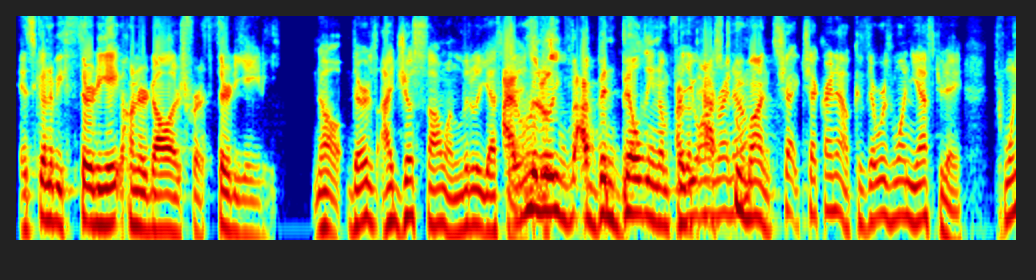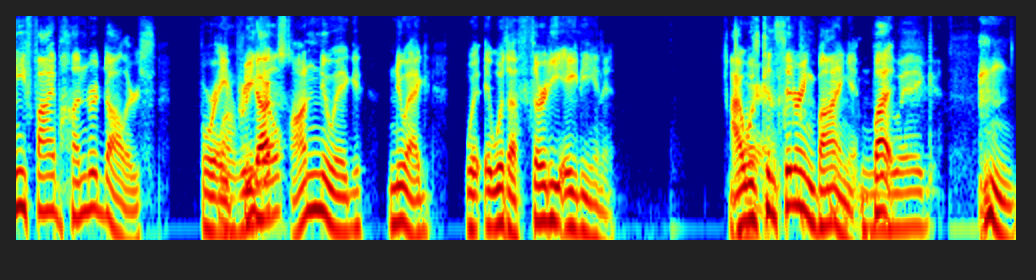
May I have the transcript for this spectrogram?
it's going to be $3,800 for a 3080. no, there's I just saw one literally yesterday. I literally, I've been building them for Are the you on past right two now? months. check check right now because there was one yesterday, twenty five hundred dollars for a pre built Redux? on Newegg Newegg with it with a thirty eighty in it. I was considering buying it, but Newegg.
